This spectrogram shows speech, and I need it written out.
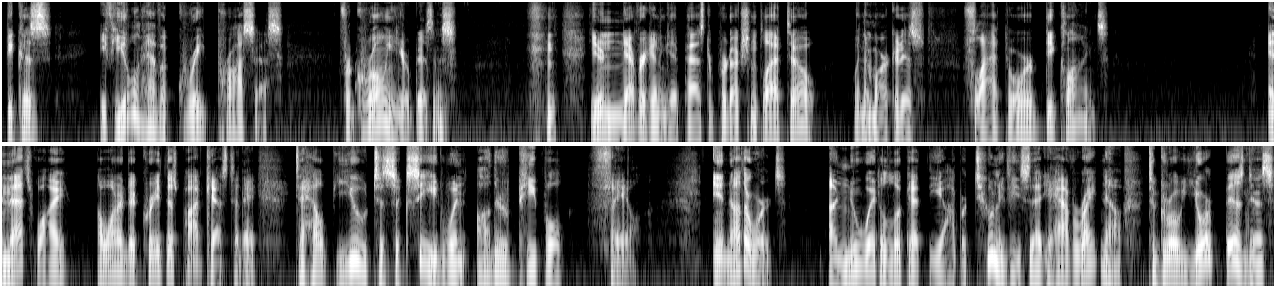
Because if you don't have a great process for growing your business, you're never going to get past a production plateau when the market is flat or declines. And that's why I wanted to create this podcast today to help you to succeed when other people fail. In other words, a new way to look at the opportunities that you have right now to grow your business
